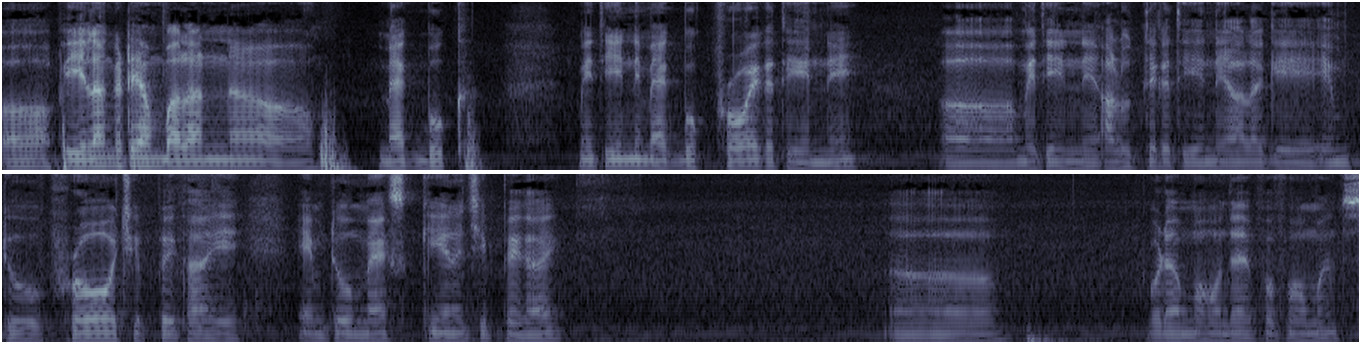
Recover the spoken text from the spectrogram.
අපි ඊළඟට යම් බලන්න මැක්බුක් මේ තියෙන්නේ මැක්බුක් ප්‍රෝ එක තියෙන්නේ. මේ තියන්නේ අලුත් එක තියෙන්නේ යාලගේ M2 Pro චිප් එකයි M2 Max කියන චිප් එකයි. Uh, ගොඩක්ම හොඳයි පෆෝමන්ස්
